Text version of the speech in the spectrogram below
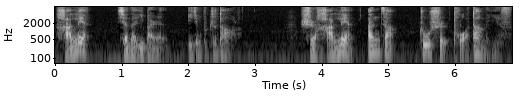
含恋现在一般人已经不知道了，是含恋安葬诸事妥当的意思。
